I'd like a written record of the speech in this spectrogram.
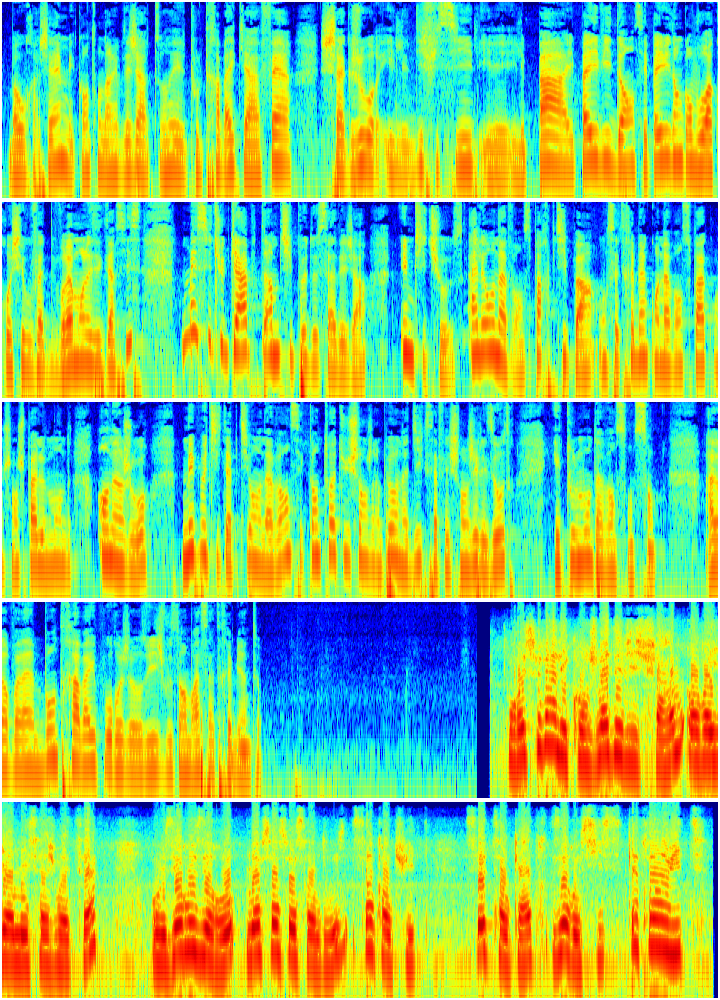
bah, au Hachem, mais quand on arrive déjà à tourner tout le travail qu'il y a à faire chaque jour, il est difficile, il est, il est pas, il est pas évident. C'est pas évident quand vous raccrochez, vous faites vraiment les exercices. Mais si tu captes un petit peu de ça déjà, une petite chose. Allez, on avance par petits pas. On sait très bien qu'on n'avance pas, qu'on change pas le monde en un jour, mais petit à petit on avance. Et quand toi tu changes un peu, on a dit que ça fait changer les autres et tout le monde avance ensemble. Alors voilà un bon travail pour aujourd'hui. Je vous embrasse à très bientôt. Pour recevoir les cours Joie de vie femme, envoyez un message WhatsApp au 00 972 58 704 06 88.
